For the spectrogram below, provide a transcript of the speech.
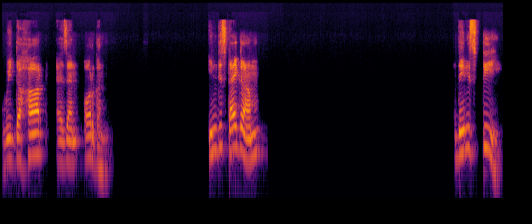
with the heart as an organ. In this diagram, there is T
